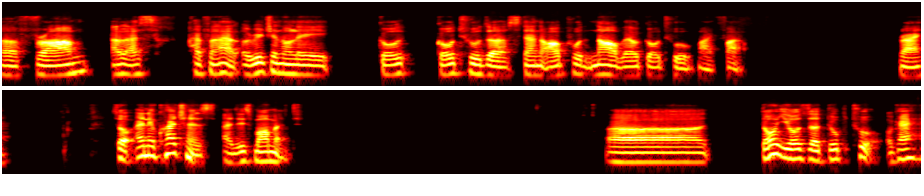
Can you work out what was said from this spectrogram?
uh, from ls-l originally go go to the standard output now will go to my file right? So any questions at this moment? Uh don't use the dupe tool okay?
